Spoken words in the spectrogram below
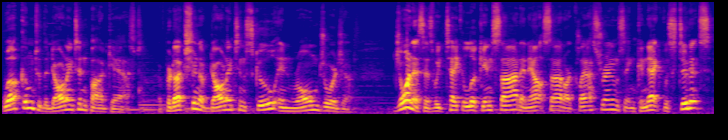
Welcome to the Darlington Podcast, a production of Darlington School in Rome, Georgia. Join us as we take a look inside and outside our classrooms and connect with students,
